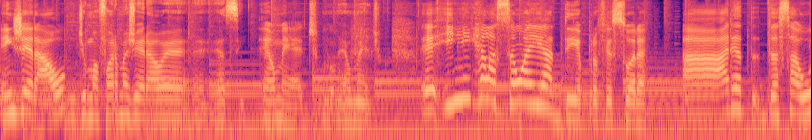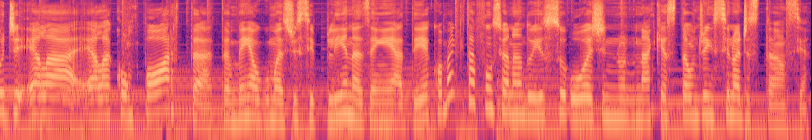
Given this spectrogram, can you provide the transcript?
em geral. De uma forma geral, é, é, é assim. É o médico. É o médico. E, em relação à EAD, professora? A área da saúde, ela, ela comporta também algumas disciplinas em EAD. Como é que está funcionando isso hoje no, na questão de ensino à distância?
